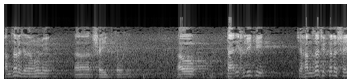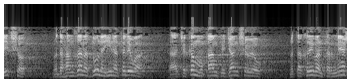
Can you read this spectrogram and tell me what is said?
حمزه رضی الله عنه شهید کوي او تاریخ لیکي چې حمزه چې کله شهید شو نو د حمزه نه دونه یینه تلې و چې کم مقام کې جنگ شوو نو تقریبا تر میش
